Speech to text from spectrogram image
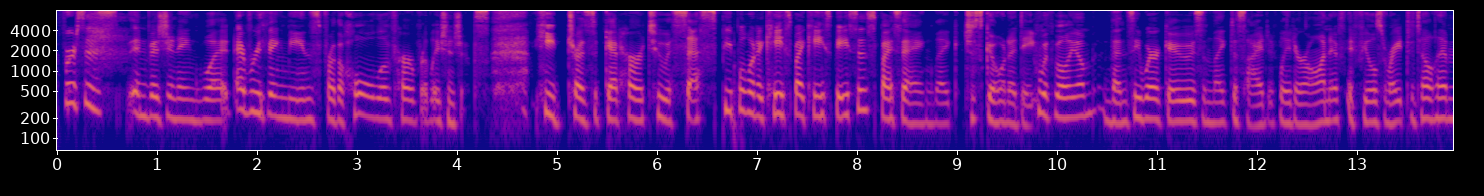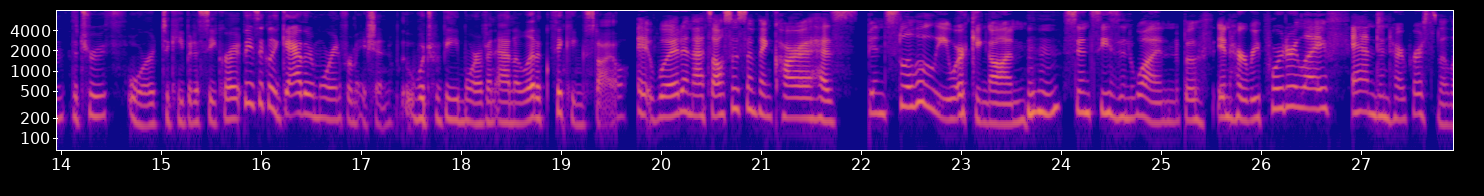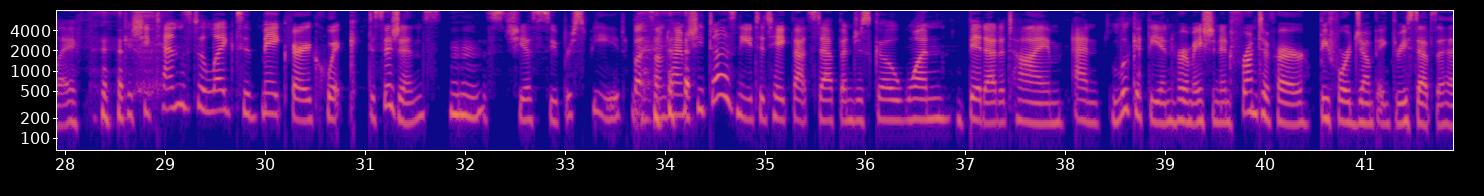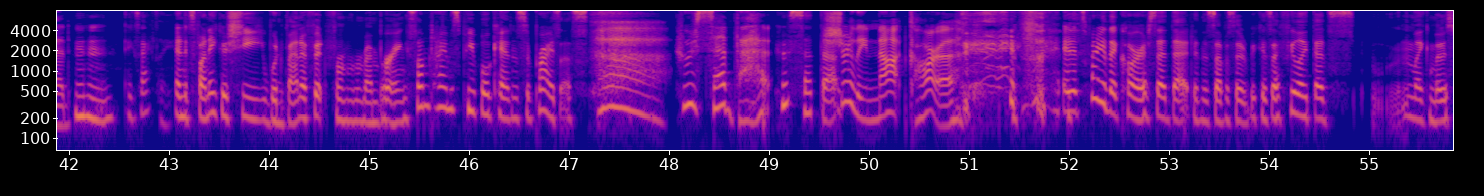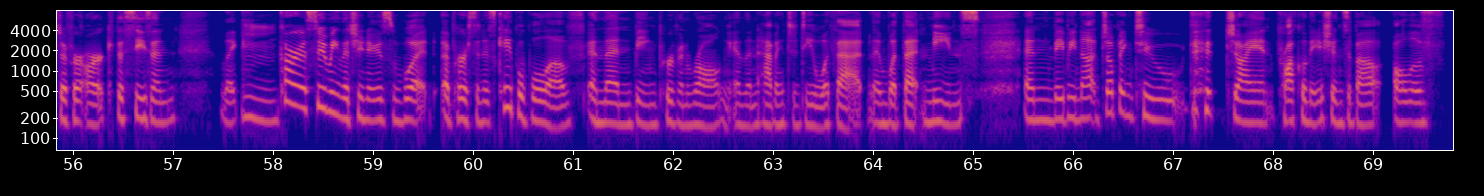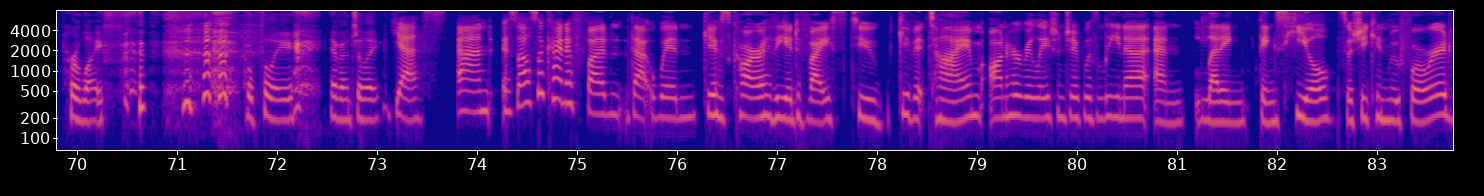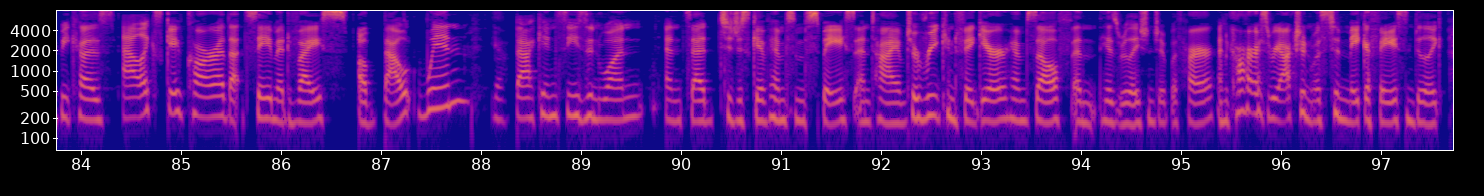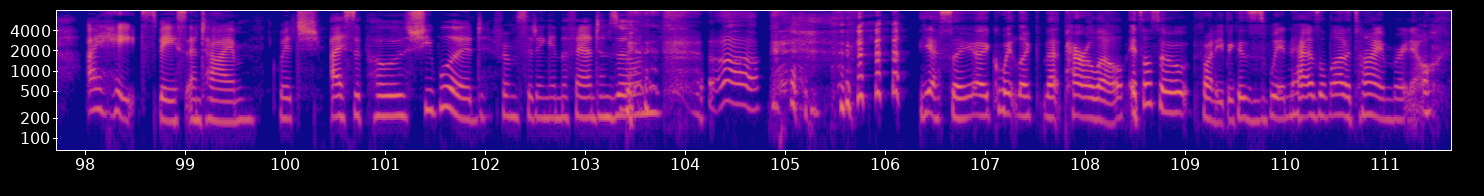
Versus envisioning what everything means for the whole of her relationships. He tries to get her to assess people on a case by case basis by saying, like, just go on a date with William, then see where it goes and like decide later on if it feels right to tell him the truth or to keep it a secret. Basically, gather more information, which would be more of an analytic thinking style. It would. And that's also something Kara has been slowly working on mm-hmm. since season one, both in her reporter life and in her personal life. Because she tends to like to make very quick decisions. Mm-hmm. She has super speed, but sometimes she does need to take that step and just go one bit at a time and look at the information in front of her before jumping three steps ahead. Mm-hmm. Exactly. And it's funny because she would benefit from remembering sometimes people can surprise us. Who said that? Who said that? Surely not Kara. and it's funny that Kara said that in this episode because I feel like that's like most of her arc this season Like Mm. Kara assuming that she knows what a person is capable of and then being proven wrong and then having to deal with that and what that means. And maybe not jumping to giant proclamations about all of her life. Hopefully, eventually. Yes. And it's also kind of fun that Winn gives Kara the advice to give it time on her relationship with Lena and letting things heal so she can move forward because Alex gave Kara that same advice about Winn Yeah. back in season one and said to just give him some space and time to reconfigure himself and his relationship with her. And Kara's reaction was to make a face and be like, I hate space and time. Which I suppose she would from sitting in the Phantom Zone. Ah. yes, I, I quite like that parallel. It's also funny because Winn has a lot of time right now,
